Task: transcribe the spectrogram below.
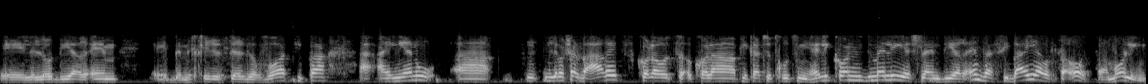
ללא DRM במחיר יותר גבוה טיפה. העניין הוא, למשל בארץ, כל, ההוצ... כל האפליקציות חוץ מהליקון נדמה לי, יש להם DRM, והסיבה היא ההוצאות, המו"לים.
